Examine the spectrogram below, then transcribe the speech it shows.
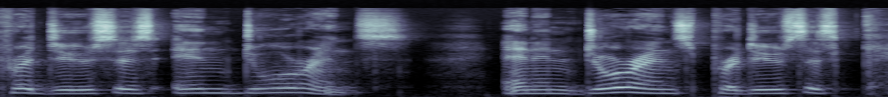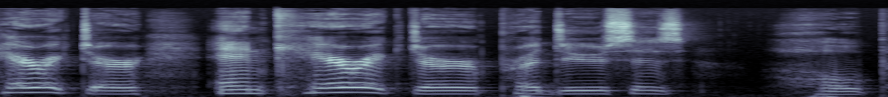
produces endurance, and endurance produces character, and character produces hope.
